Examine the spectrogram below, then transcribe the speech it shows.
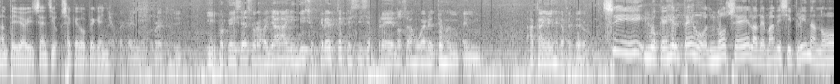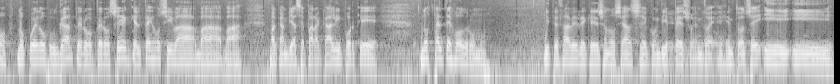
ante Villavicencio se quedó pequeño. Pequeño, correcto, sí. ¿Y por qué dice eso, Rafa? Ya hay indicios. ¿Cree usted que sí siempre no se va a jugar el tejo en, en- acá en el eje cafetero? Sí, lo que es el tejo, no sé, las demás disciplinas no, no puedo juzgar, pero, pero sé que el tejo sí va, va, va, va a cambiarse para Cali porque no está el tejódromo. Y usted sabe de que eso no se hace con 10 pesos. Entonces, entonces y, y-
